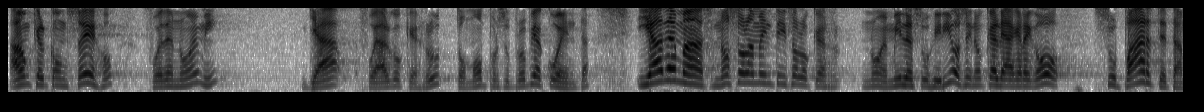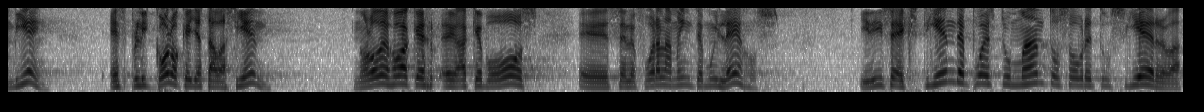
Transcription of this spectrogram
Aunque el consejo fue de Noemí, ya fue algo que Ruth tomó por su propia cuenta. Y además, no solamente hizo lo que Noemí le sugirió, sino que le agregó su parte también. Explicó lo que ella estaba haciendo. No lo dejó a que, eh, a que Booz eh, se le fuera la mente muy lejos. Y dice, extiende pues tu manto sobre tu sierva,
